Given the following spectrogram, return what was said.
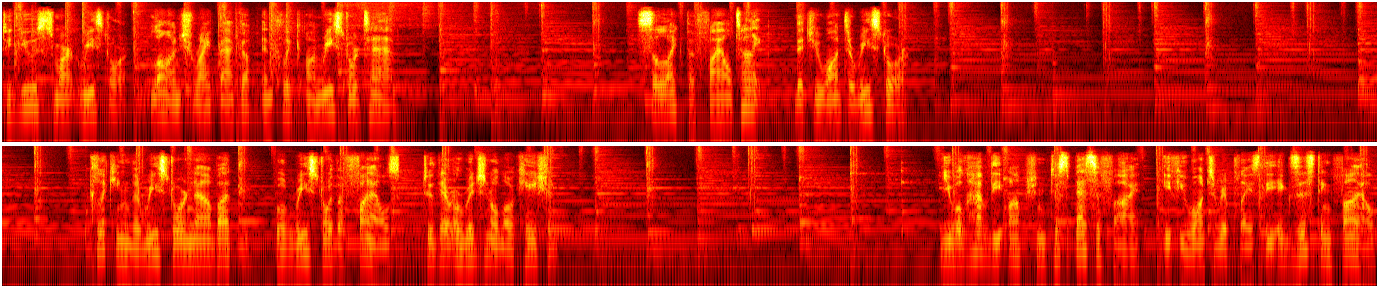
To use Smart Restore, launch Right Backup and click on Restore tab. Select the file type that you want to restore. Clicking the Restore Now button will restore the files to their original location. You will have the option to specify if you want to replace the existing file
